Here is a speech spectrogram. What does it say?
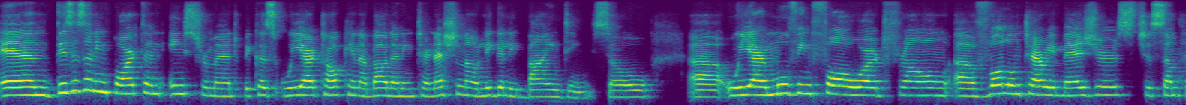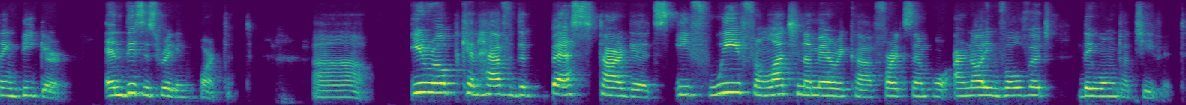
And this is an important instrument because we are talking about an international legally binding. So uh, we are moving forward from uh, voluntary measures to something bigger. And this is really important. Europe can have the best targets. If we from Latin America, for example, are not involved, they won't achieve it.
